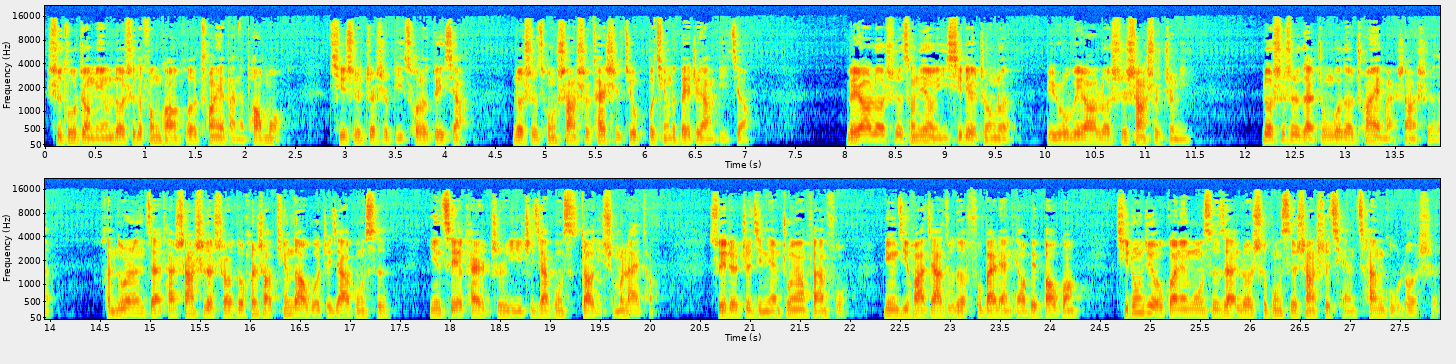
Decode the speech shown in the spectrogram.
试图证明乐视的疯狂和创业板的泡沫。其实这是比错了对象。乐视从上市开始就不停地被这样比较。围绕乐视曾经有一系列争论，比如围绕乐视上市之谜。乐视是在中国的创业板上市的，很多人在它上市的时候都很少听到过这家公司。因此也开始质疑这家公司到底什么来头。随着这几年中央反腐，令计划家族的腐败链条被曝光，其中就有关联公司在乐视公司上市前参股乐视。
